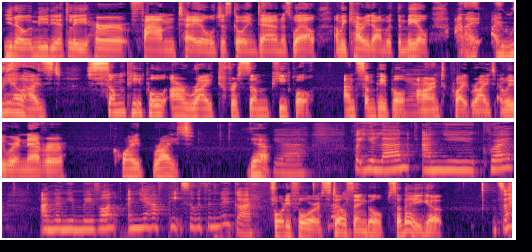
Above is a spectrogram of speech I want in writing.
you know, immediately her fan tail just going down as well. And we carried on with the meal. And I, I realized some people are right for some people and some people Yeah. aren't quite right. And we were never quite right. Yeah. Yeah. But you learn and you grow and then you move on and you have pizza with the new guy. 44, still single. So there you go. So-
